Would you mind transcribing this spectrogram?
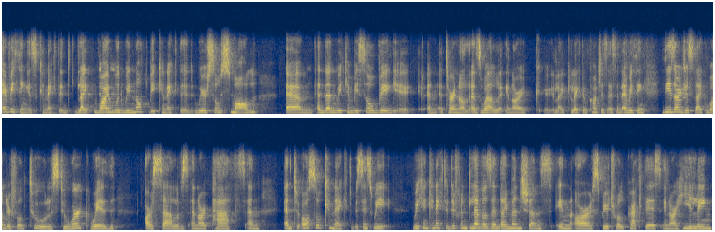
everything is connected. Like why would we not be connected? We're so small um, and then we can be so big eh, and eternal as well in our like collective consciousness and everything. These are just like wonderful tools to work with ourselves and our paths and and to also connect since we we can connect to different levels and dimensions in our spiritual practice in our healing.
